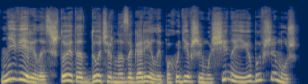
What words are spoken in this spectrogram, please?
Не верилось, что этот дочерно загорелый, похудевший мужчина ее бывший муж.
